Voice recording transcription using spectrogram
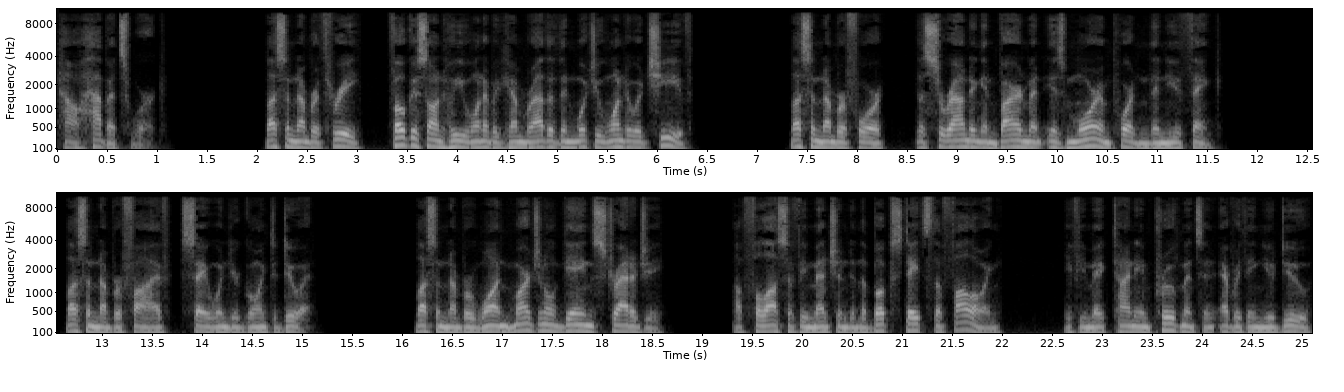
How Habits Work. Lesson number 3 Focus on who you want to become rather than what you want to achieve. Lesson number 4 The surrounding environment is more important than you think. Lesson number 5 Say when you're going to do it. Lesson number 1 Marginal Gains Strategy. A philosophy mentioned in the book states the following if you make tiny improvements in everything you do,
